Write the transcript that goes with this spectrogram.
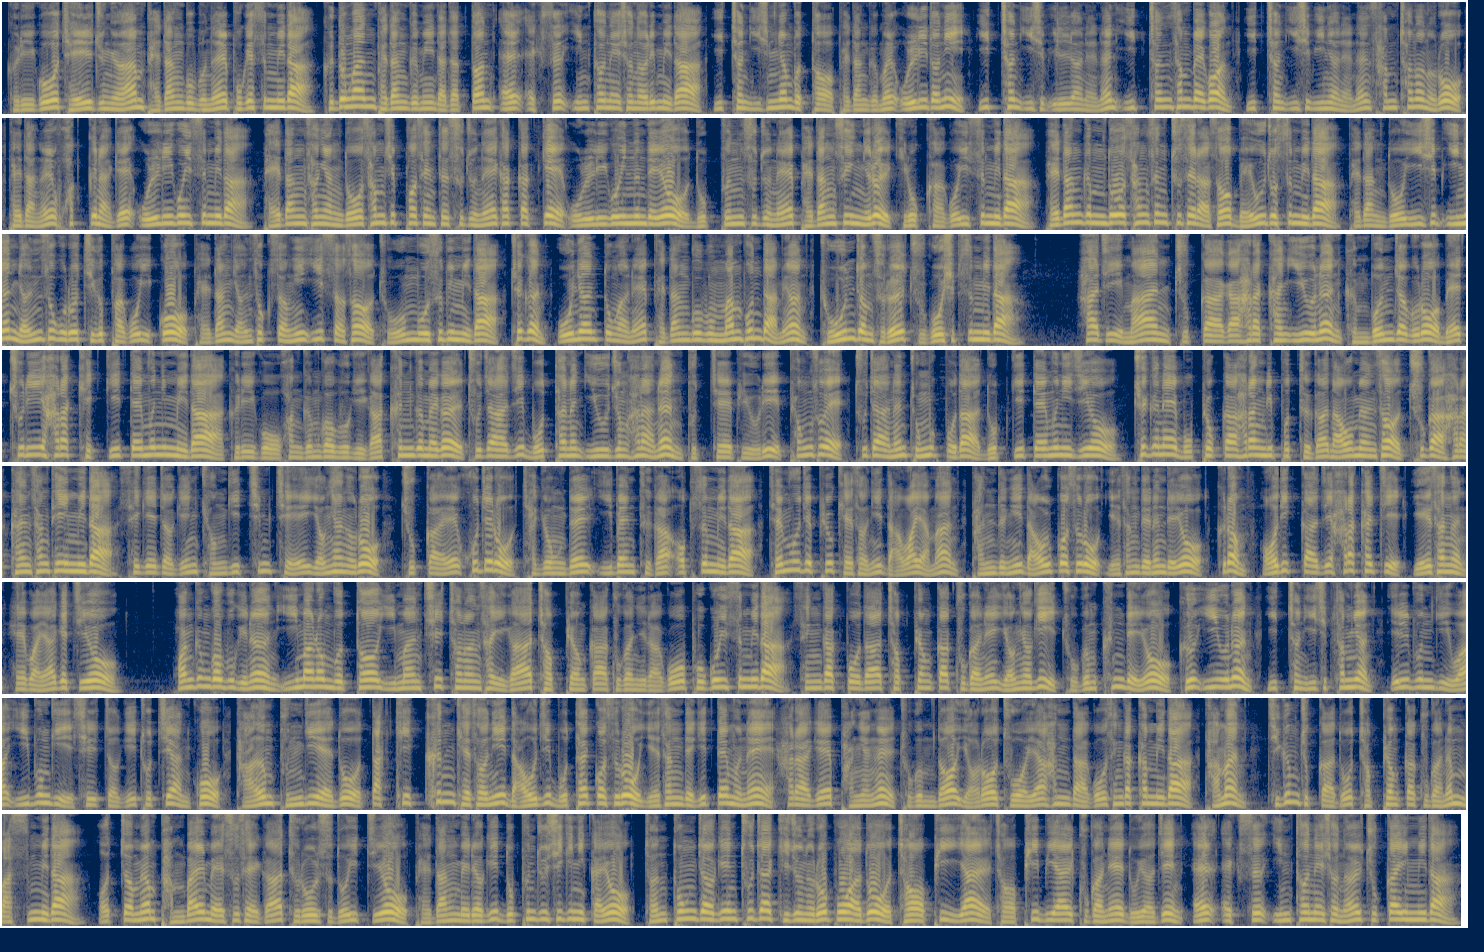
그리고 제일 중요한 배당 부분을 보겠습니다. 그동안 배당금이 낮았던 LX 인터내셔널입니다. 2020년부터 배당금을 올리더니 2021년에는 2,300원, 2022년에는 3,000원으로 배당을 화끈하게 올리고 있습니다. 배당 성향도 30% 수준에 가깝게 올리고 있는데요. 높은 수준의 배당 수익률을 기록하고 있습니다. 배당금도 상승 추세라서 매우 좋습니다. 배당도 22년 연속으로 지급하고 있고 배당 연속성이 있어서 좋은 모습입니다. 최근 5년 동안의 배당 부분만 본다면 좋은 점수를 주고 싶습니다. 하지만 주가가 하락한 이유는 근본적으로 매출이 하락했기 때문입니다. 그리고 황금 거북이가 큰 금액을 투자하지 못하는 이유 중 하나는 부채 비율이 평소에 투자하는 종목보다 높기 때문이지요. 최근에 목표가 하락 리포트가 나오면서 추가 하락한 상태입니다. 세계적인 경기 침체의 영향으로 주가에 호재로 작용될 이벤트가 없습니다. 재무제표 개선이 나와야만 반등이 나올 것으로 예상되는데요. 그럼 어디까지 하락할지 예상은 해봐야겠지요. 황금 거북이는 2만원부터 2만 7천원 사이가 저평가 구간이라고 보고 있습니다. 생각보다 저평가 구간의 영역이 조금 큰데요. 그 이유는 2023년 1분기와 2분기 실적이 좋지 않고 다음 분기에도 딱히 큰 개선이 나오지 못할 것으로 예상되기 때문에 하락의 방향을 조금 더 열어두어야 한다고 생각합니다. 다만 지금 주가도 저평가 구간은 맞습니다. 어쩌면 반발 매수세가 들어올 수도 있지요. 배당 매력이 높은 주식이니까요. 전통적인 투자 기준으로 보아도 저 PER, 저 PBR 구간에 놓여진 LX 인터내셔널 주가입니다.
